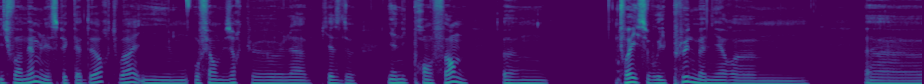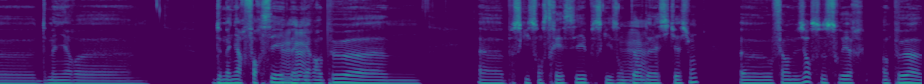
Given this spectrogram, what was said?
et, tu vois, même les spectateurs, tu vois, au fur et à mesure que la pièce de Yannick prend forme, tu vois, ils sourient plus de manière. De manière de manière forcée, de mhm. manière un peu. Euh, euh, parce qu'ils sont stressés, parce qu'ils ont peur mhm. de la situation. Euh, au fur et à mesure, ce sourire un peu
